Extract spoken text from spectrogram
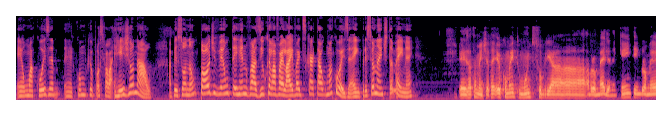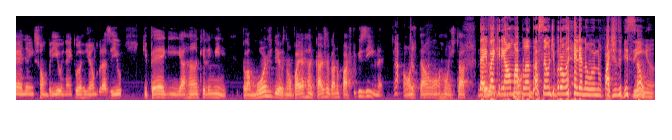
é uma coisa, é, como que eu posso falar? Regional. A pessoa não pode ver um terreno vazio que ela vai lá e vai descartar alguma coisa. É impressionante também, né? É, exatamente. Até eu comento muito sobre a, a bromélia, né? Quem tem bromélia em Sombrio e né, em toda a região do Brasil, que pegue e arranque, elimine pelo amor de Deus, não vai arrancar e jogar no pátio do vizinho, né? Ah, onde está onde tá Daí vai criar uma plantação de bromélia no, no pátio do vizinho. Não,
